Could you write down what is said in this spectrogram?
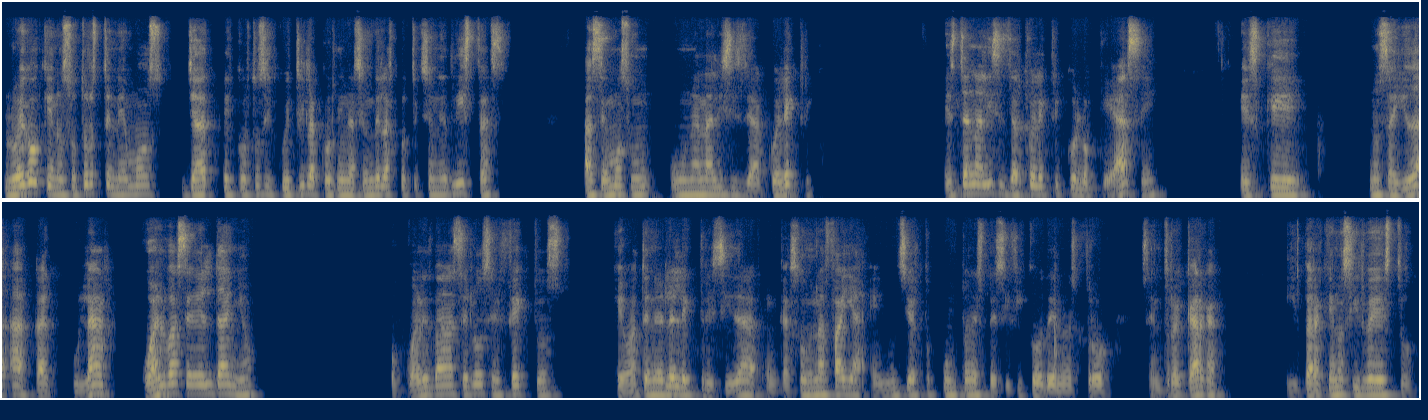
Luego que nosotros tenemos ya el cortocircuito y la coordinación de las protecciones listas, hacemos un, un análisis de arco eléctrico. Este análisis de arco eléctrico lo que hace es que nos ayuda a calcular cuál va a ser el daño o cuáles van a ser los efectos que va a tener la electricidad en caso de una falla en un cierto punto en específico de nuestro centro de carga. ¿Y para qué nos sirve esto?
